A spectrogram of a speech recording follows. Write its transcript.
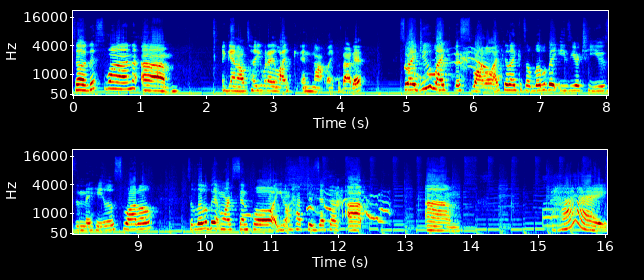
So this one, um, again, I'll tell you what I like and not like about it. So I do like this swaddle. I feel like it's a little bit easier to use than the Halo swaddle. It's a little bit more simple. You don't have to zip them up. Um, Hi.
